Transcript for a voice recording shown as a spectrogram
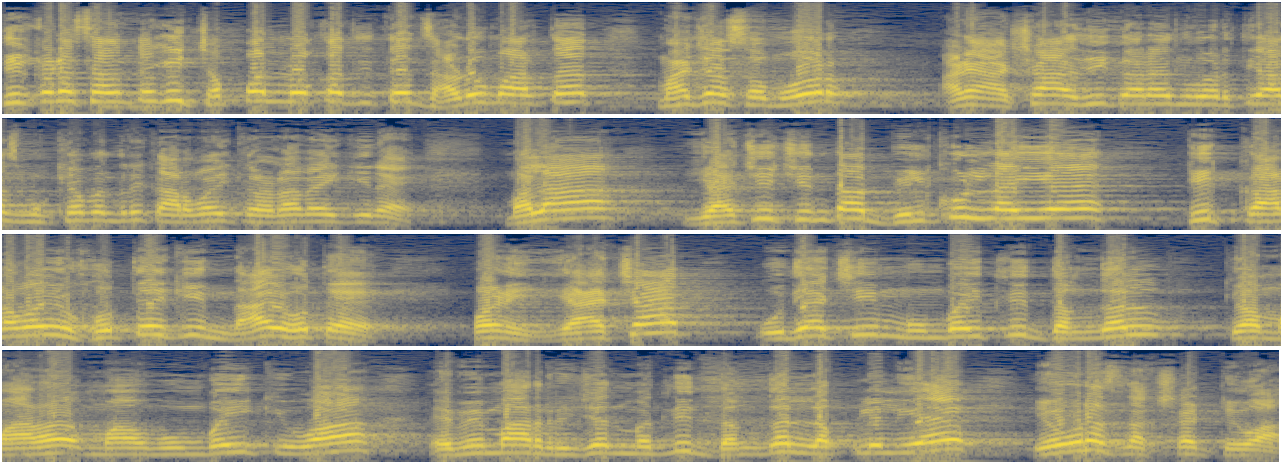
तिकडे सांगतो की छप्पन लोक तिथे झाडू मारतात माझ्यासमोर आणि अशा अधिकाऱ्यांवरती आज मुख्यमंत्री कारवाई करणार आहे की नाही? मला याची चिंता बिलकुल नाहीये की कारवाई होते की नाही होते पण याच्यात उद्याची मुंबईतली दंगल किंवा महारा मा- मुंबई किंवा एम एम आर रिजन मधली दंगल लपलेली आहे एवढंच लक्षात ठेवा.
